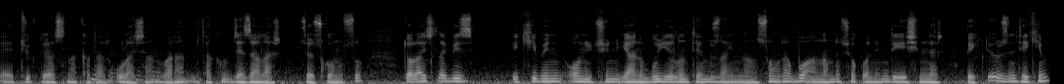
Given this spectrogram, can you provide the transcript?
e, Türk lirasına kadar ulaşan, varan bir takım cezalar söz konusu. Dolayısıyla biz 2013'ün yani bu yılın Temmuz ayından sonra bu anlamda çok önemli değişimler bekliyoruz. Nitekim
